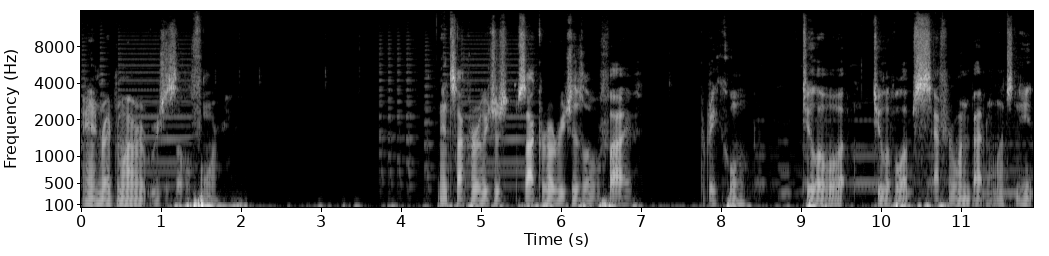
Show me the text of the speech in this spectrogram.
And Red Noir reaches level 4. And Sakura reaches, Sakura reaches level 5. Pretty cool. Two level up, two level ups after one battle, that's neat.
